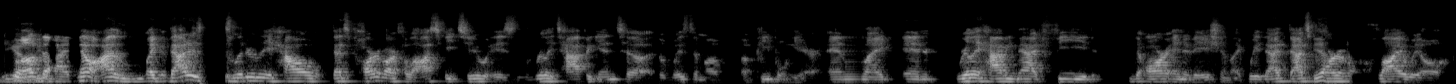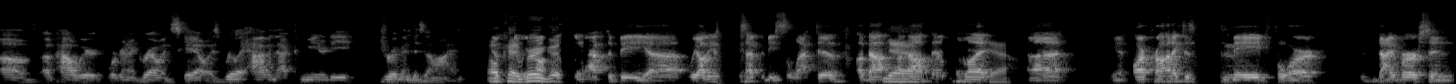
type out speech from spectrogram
you got love that. No i like that is literally how that's part of our philosophy too is really tapping into the wisdom of, of people here. And like and really having that feed the, our innovation. Like we that that's yeah. part of our flywheel of of how we're we're going to grow and scale is really having that community driven design Okay, very good. We have to be uh, we obviously have to be selective about yeah. about them, but yeah. uh, you know, our product is made for diverse and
